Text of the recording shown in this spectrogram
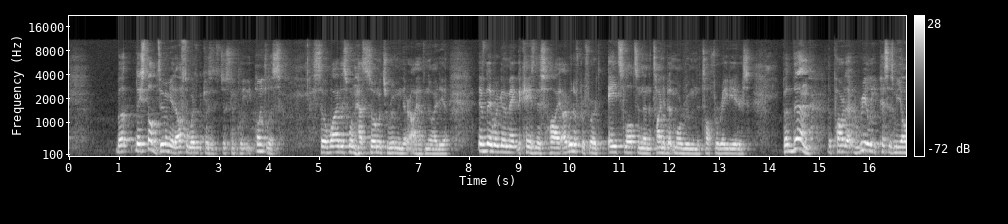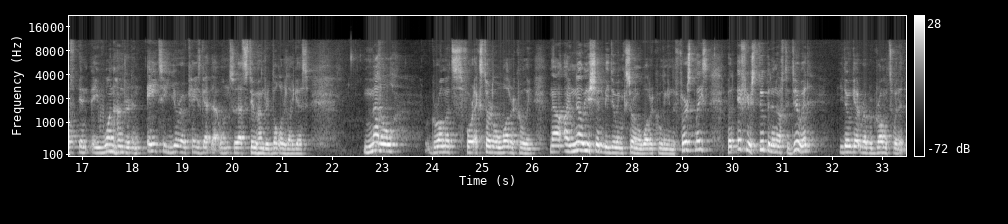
but they stopped doing it afterwards because it's just completely pointless. So why this one has so much room in there, I have no idea. If they were going to make the case this high, I would have preferred 8 slots and then a tiny bit more room in the top for radiators. But then, the part that really pisses me off in a 180 euro case, get that one, so that's $200 I guess. Metal grommets for external water cooling. Now, I know you shouldn't be doing external water cooling in the first place, but if you're stupid enough to do it, you don't get rubber grommets with it.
